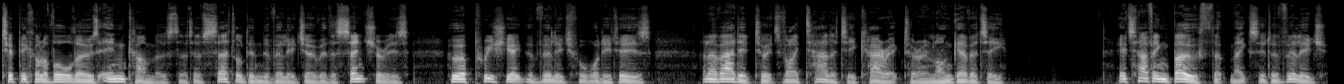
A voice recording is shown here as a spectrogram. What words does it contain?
typical of all those incomers that have settled in the village over the centuries, who appreciate the village for what it is and have added to its vitality, character, and longevity. It's having both that makes it a village.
